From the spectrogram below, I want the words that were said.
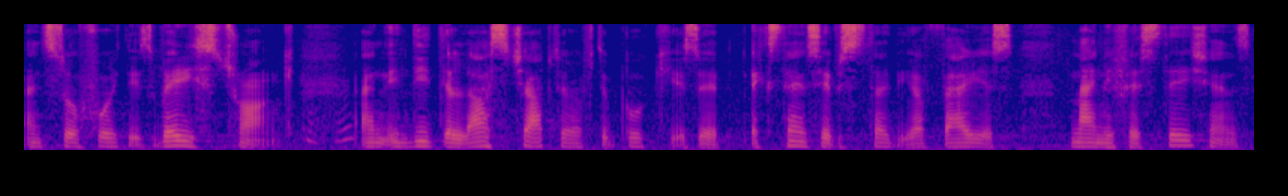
and so forth, is very strong. Mm-hmm. And indeed, the last chapter of the book is an extensive study of various manifestations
